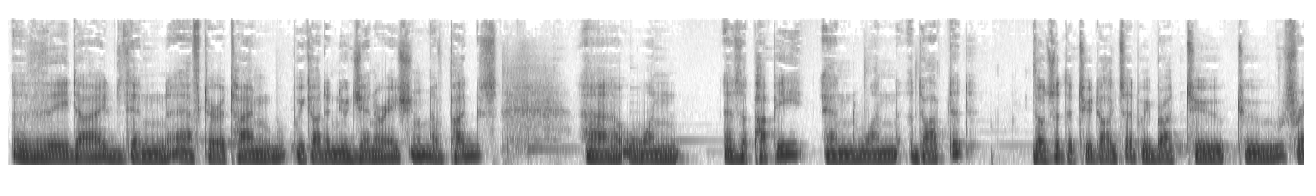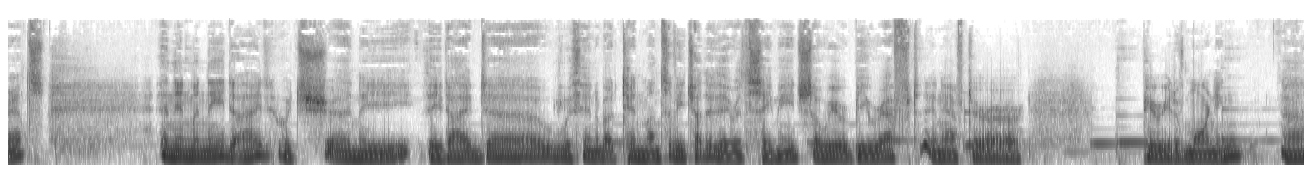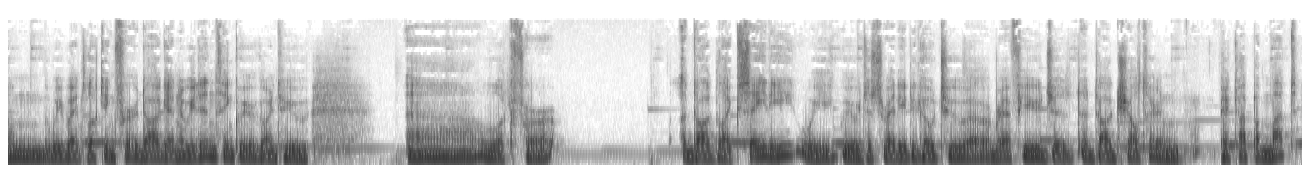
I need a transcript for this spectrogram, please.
they died. Then, after a time, we got a new generation of pugs. Uh, one as a puppy and one adopted. Those are the two dogs that we brought to to France. And then when they died, which uh, they they died uh, within about ten months of each other, they were the same age, so we were bereft. And after our period of mourning, um, we went looking for a dog, and we didn't think we were going to uh, look for a dog like Sadie. We we were just ready to go to a refuge, a, a dog shelter, and pick up a mutt,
